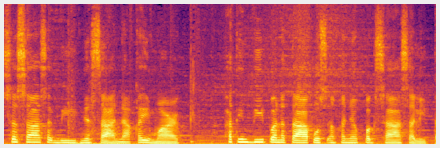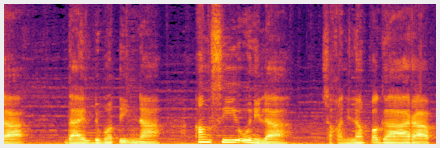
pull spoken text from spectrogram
sa sasabihin niya sana kay Mark at hindi pa natapos ang kanyang pagsasalita dahil dumating na ang CEO nila. Sa kanilang paghaharap,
